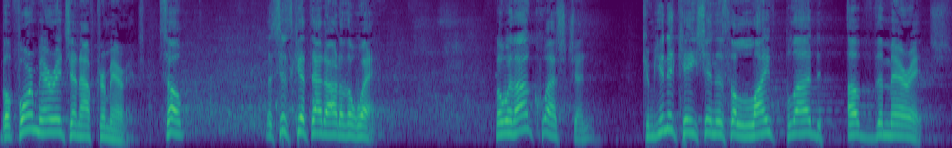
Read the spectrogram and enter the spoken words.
Before marriage and after marriage. So, let's just get that out of the way. But without question, Communication is the lifeblood of the marriage.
